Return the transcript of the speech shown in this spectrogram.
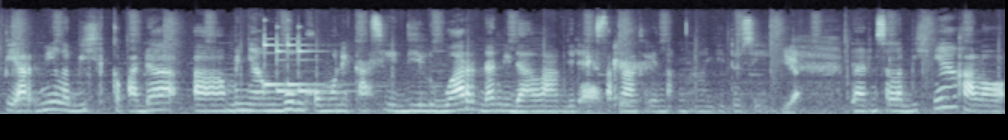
PR ini lebih kepada uh, menyambung komunikasi di luar dan di dalam jadi Oke. eksternal ke internal gitu sih Ya. dan selebihnya kalau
